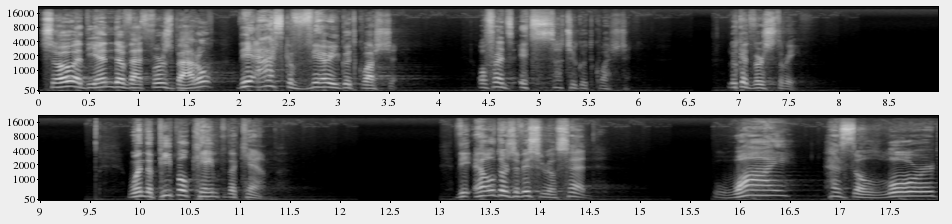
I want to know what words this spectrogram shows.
So at the end of that first battle, they ask a very good question. Oh, friends, it's such a good question. Look at verse 3. When the people came to the camp, the elders of Israel said, Why has the Lord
